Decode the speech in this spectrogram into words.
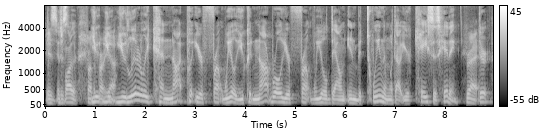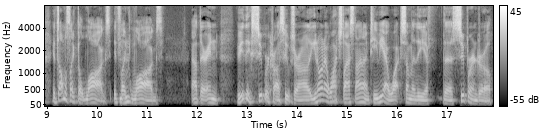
Is is farther. farther you, you, yeah. you literally cannot put your front wheel. You could not roll your front wheel down in between them without your cases hitting. Right. They're, it's almost like the logs. It's like mm-hmm. logs out there. And if you think Supercross hoops are on, you know what I watched last night on TV? I watched some of the the Super Enduro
